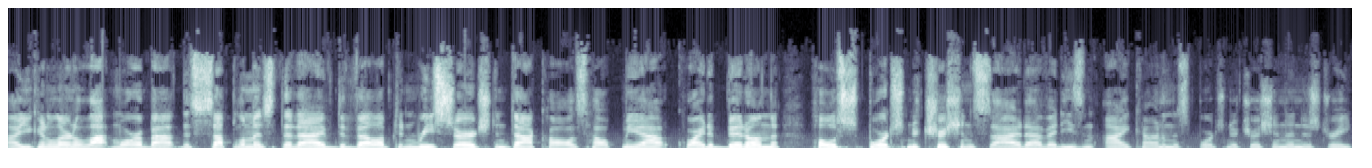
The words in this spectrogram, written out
Uh, you can learn a lot more about the supplements that I've developed and researched, and Doc Hall has helped me out quite a bit on the whole sports nutrition side of it. He's an icon in the sports nutrition industry.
